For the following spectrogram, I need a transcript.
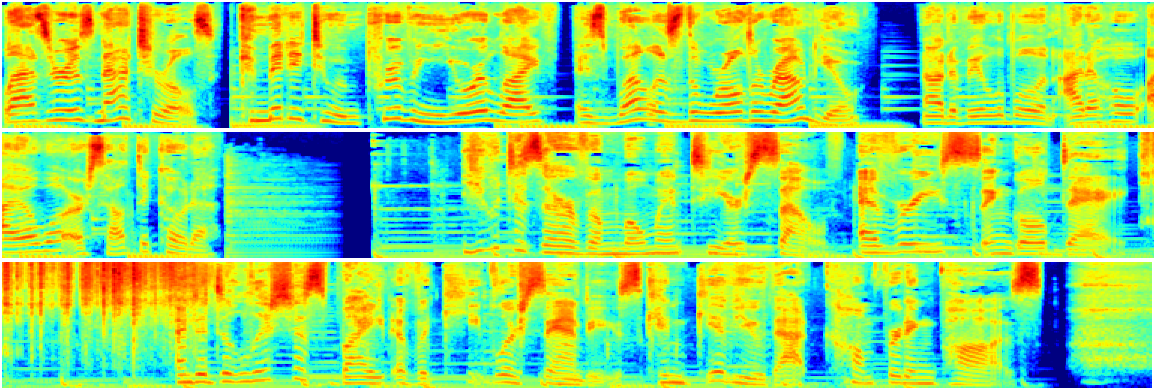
Lazarus Naturals, committed to improving your life as well as the world around you. Not available in Idaho, Iowa, or South Dakota. You deserve a moment to yourself every single day. And a delicious bite of a Keebler Sandies can give you that comforting pause.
